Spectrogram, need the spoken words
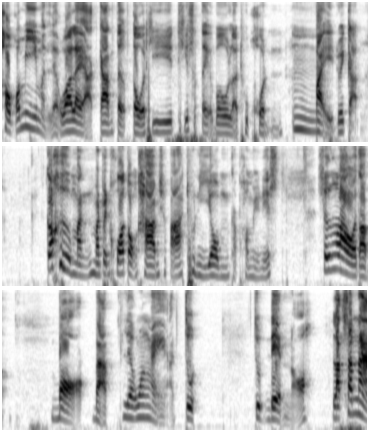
เขาก็มีเหมือนเรียกว่าอะไรอะการเติบโตที่ที่ stable แล้วทุกคนไปด้วยกัน ก็คือมันมันเป็นขั้วตรงข้ามใช่ปะทุนนิยมกับคอมมิวนิสต์ซึ่งเราจะบอกแบบเรียกว่าไงอะจุดจุดเด่นเนาะลักษณะ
